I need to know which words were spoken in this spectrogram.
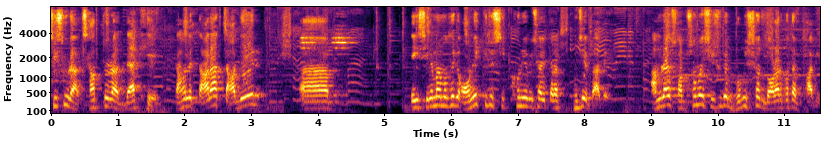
শিশুরা, ছাত্ররা দেখে, তাহলে তারা তাদের এই সিনেমার মধ্যে থেকে অনেক কিছু শিক্ষণীয় বিষয় তারা খুঁজে পাবে। আমরা সবসময় শিশুদের ভবিষ্যৎ গড়ার কথা ভাবি।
